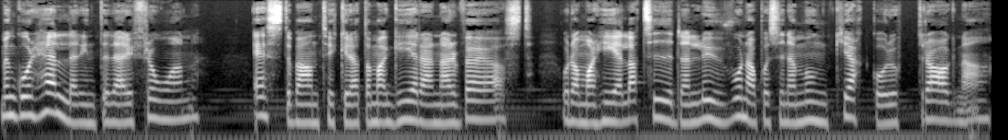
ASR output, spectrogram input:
men går heller inte därifrån. Esteban tycker att de agerar nervöst och de har hela tiden luvorna på sina munkjackor uppdragna.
